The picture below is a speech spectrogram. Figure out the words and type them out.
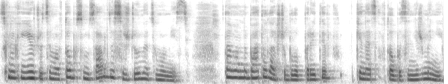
Скільки їжджу цим автобусом, завжди сиджу на цьому місці. Там вам набагато легше було б перейти в кінець автобуса, ніж мені.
